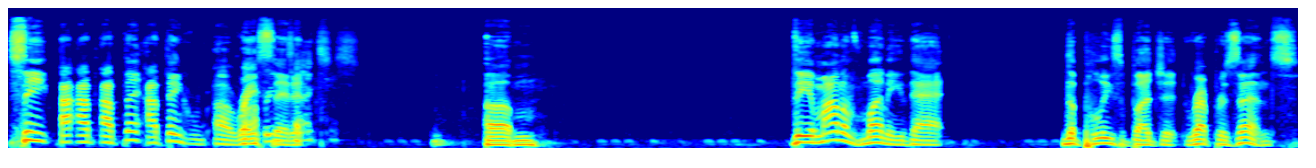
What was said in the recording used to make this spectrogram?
See, I, I think I think uh, Ray Property said it. taxes? The amount of money that the police budget represents,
